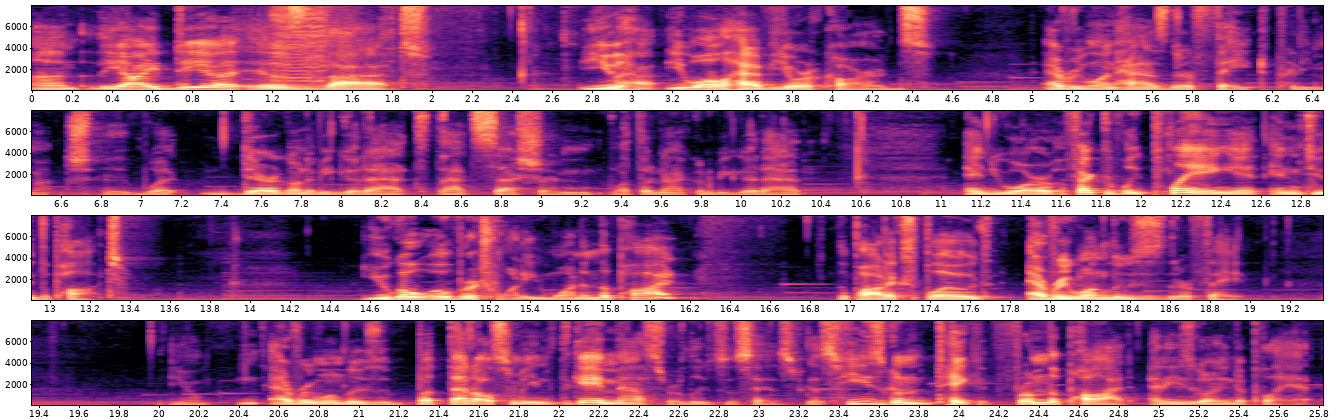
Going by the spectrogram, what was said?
And the idea is that you have you all have your cards. Everyone has their fate pretty much. Uh, what they're going to be good at that session, what they're not going to be good at. And you are effectively playing it into the pot. You go over 21 in the pot, the pot explodes, everyone loses their fate. You know, everyone loses, but that also means the game master loses his because he's going to take it from the pot and he's going to play it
